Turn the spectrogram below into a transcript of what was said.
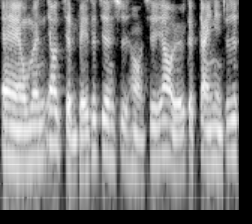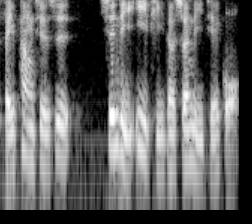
哎，我们要减肥这件事，哈，其实要有一个概念，就是肥胖其实是心理议题的生理结果。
